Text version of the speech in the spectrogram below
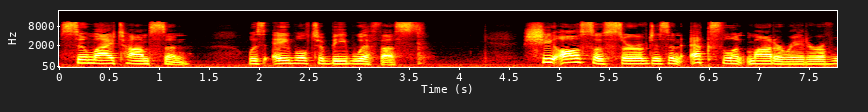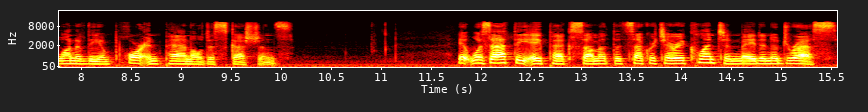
Su-Mei Thompson, was able to be with us. She also served as an excellent moderator of one of the important panel discussions. It was at the APEC summit that Secretary Clinton made an address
